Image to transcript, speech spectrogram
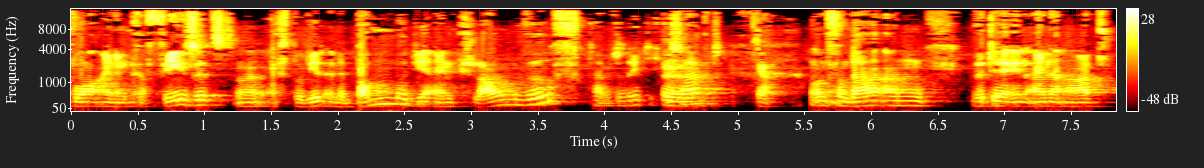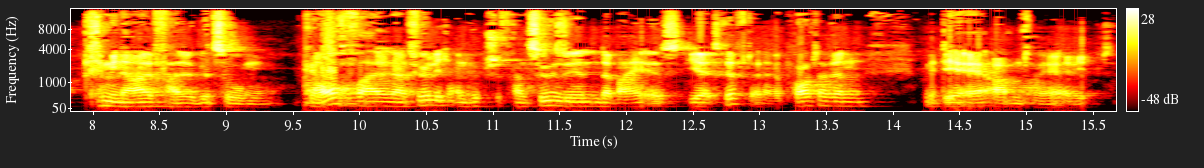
vor einem Café sitzt, und dann explodiert eine Bombe, die einen Clown wirft, habe ich das richtig gesagt? Ja. Und von da an wird er in eine Art Kriminalfall gezogen. Genau. Auch weil natürlich eine hübsche Französin dabei ist, die er trifft, eine Reporterin, mit der er Abenteuer erlebt.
